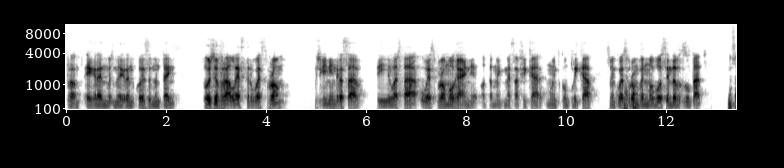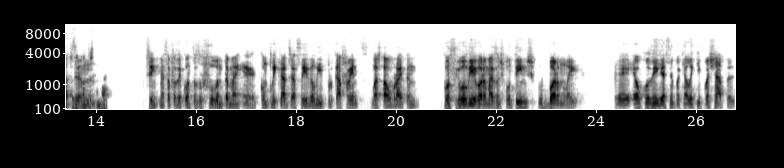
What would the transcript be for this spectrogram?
pronto, é grande, mas não é grande coisa, mantenho. Hoje haverá Leicester-West Brom, joguinho engraçado, e lá está, o West Brom ou ganha, ou também começa a ficar muito complicado, se bem que o West Brom vem numa boa senda de resultados. Começa a fazer um, contas também. Sim, começa a fazer contas. O Fulham também é complicado já sair dali, porque à frente, lá está o Brighton, conseguiu ali agora mais uns pontinhos. O Burnley é, é, o que eu digo, é sempre aquela equipa chata.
